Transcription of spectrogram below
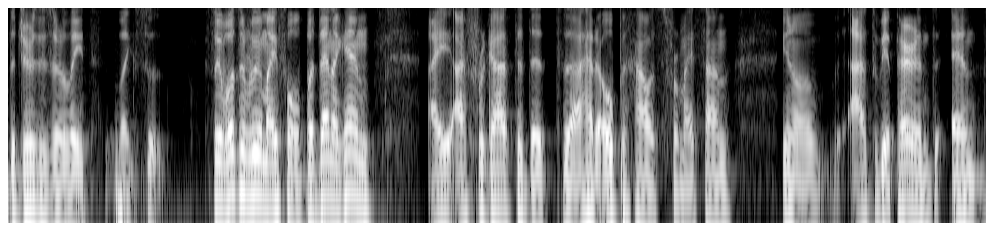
the jerseys are late." Like so, so it wasn't really my fault. But then again, I I forgot that, that uh, I had an open house for my son. You know, I have to be a parent, and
